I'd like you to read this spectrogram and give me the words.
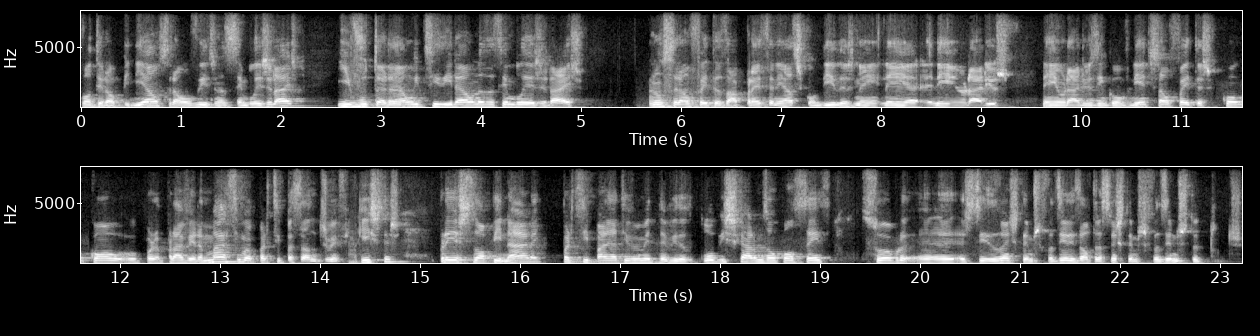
vão ter opinião, serão ouvidos nas Assembleias Gerais e votarão e decidirão nas Assembleias Gerais não serão feitas à pressa, nem às escondidas, nem, nem, nem em horários nem em horários inconvenientes, são feitas com, com, para haver a máxima participação dos benfiquistas, para estes opinarem, participarem ativamente na vida do clube e chegarmos a um consenso sobre uh, as decisões que temos que fazer, as alterações que temos que fazer nos estatutos.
